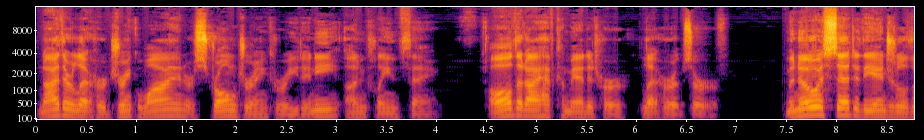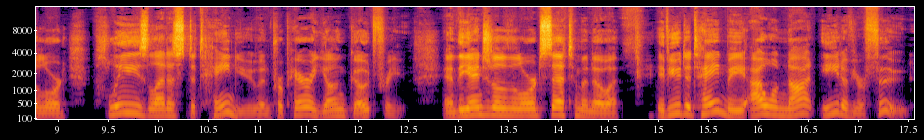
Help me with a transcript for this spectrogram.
neither let her drink wine or strong drink or eat any unclean thing. All that I have commanded her, let her observe. Manoah said to the angel of the Lord, Please let us detain you and prepare a young goat for you. And the angel of the Lord said to Manoah, If you detain me, I will not eat of your food.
